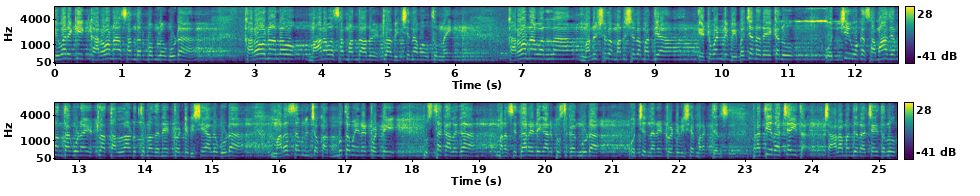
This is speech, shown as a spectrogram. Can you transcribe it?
చివరికి కరోనా సందర్భంలో కూడా కరోనాలో మానవ సంబంధాలు ఎట్లా విచ్ఛిన్నమవుతున్నాయి కరోనా వల్ల మనుషుల మనుషుల మధ్య ఎటువంటి విభజన రేఖలు వచ్చి ఒక సమాజం అంతా కూడా ఎట్లా తల్లాడుతున్నది అనేటువంటి విషయాలు కూడా మరసం నుంచి ఒక అద్భుతమైనటువంటి పుస్తకాలుగా మన సిద్ధారెడ్డి గారి పుస్తకం కూడా వచ్చిందనేటువంటి విషయం మనకు తెలుసు. ప్రతి రచయిత చాలామంది రచయితలు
